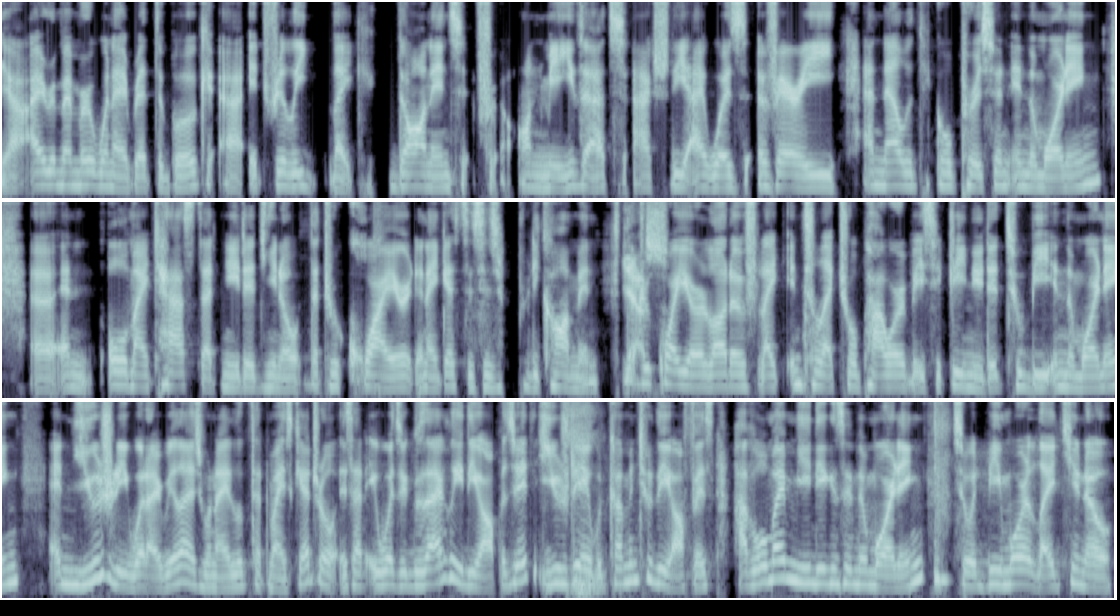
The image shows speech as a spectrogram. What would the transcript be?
Yeah, I remember when I read the book, uh, it really like dawned into, on me that actually I was a very analytical person in the morning, uh, and all my tasks that needed, you know, that required, and I guess this is pretty common, that yes. require a lot of like intellectual power, basically needed to be in the morning. And usually, what I realized when I looked at my schedule is that it was exactly the opposite. Usually, I would come into the office, have all my meetings in the morning, so it'd be more like you know,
